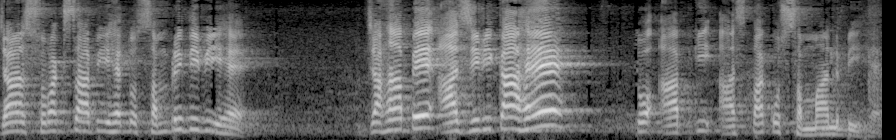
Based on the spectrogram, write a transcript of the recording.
जहाँ सुरक्षा भी है तो समृद्धि भी है। जहाँ पे आजीविका है तो आपकी आस्था को सम्मान भी है।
